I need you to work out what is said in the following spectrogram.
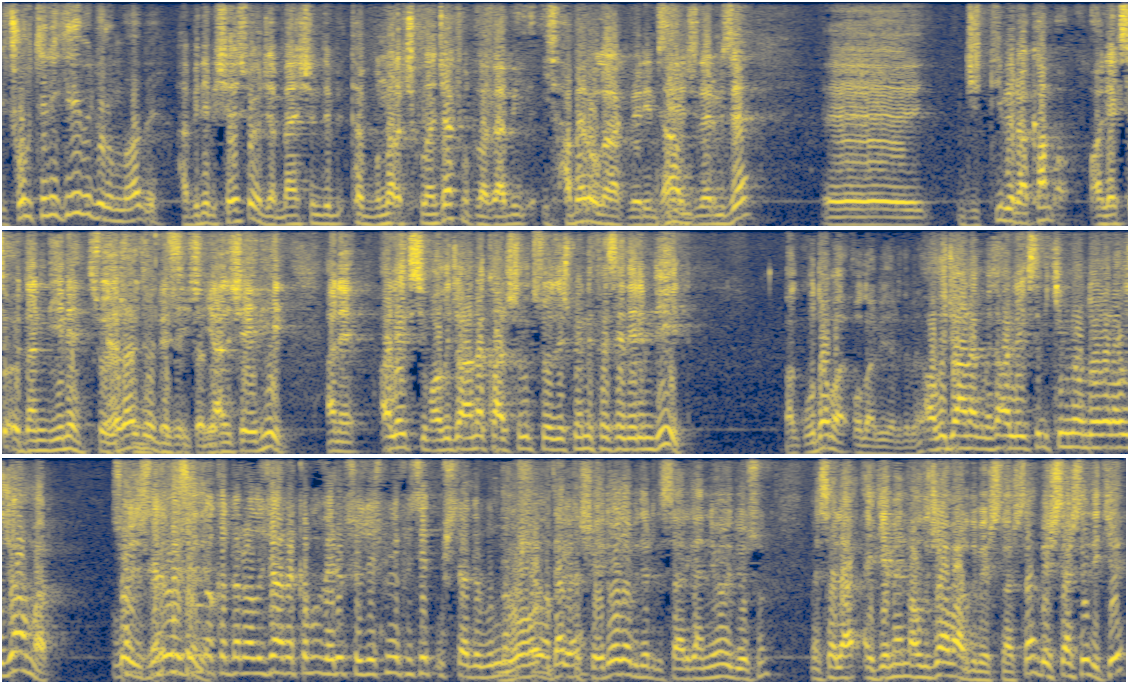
E çok tehlikeli bir durum bu abi. Ha bir de bir şey söyleyeceğim. Ben şimdi tabii bunlar açıklanacak mutlaka. Bir haber olarak vereyim seyircilerimize. Ee, ciddi bir rakam Alex'e ödendiğini Herhalde sözleşme bitmesi ödeyecek için. tabii. Yani şey değil. Hani Alex'im alacağına karşılık sözleşmeni feshedelim değil. Bak o da olabilirdi. Alacağına mesela Alex'in 2 milyon dolar alacağım var. Sonuna feshedelim. kadar alacağı rakamı verip sözleşmeyi feshetmişlerdir. Bunda bir şey Yo, bir yok dakika ya. şey de olabilirdi Sergen niye öyle diyorsun? Mesela Egemen'in alacağı vardı Beşiktaş'tan. Beşiktaş dedi ki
